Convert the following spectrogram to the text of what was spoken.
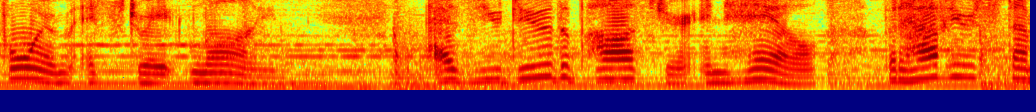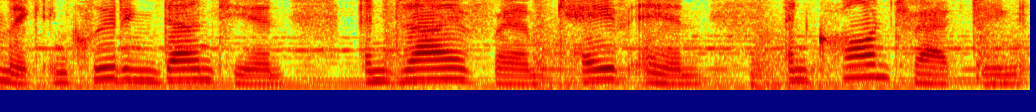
form a straight line. As you do the posture, inhale, but have your stomach, including dantian and diaphragm, cave in and contracting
